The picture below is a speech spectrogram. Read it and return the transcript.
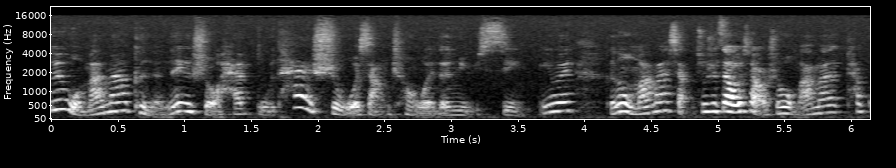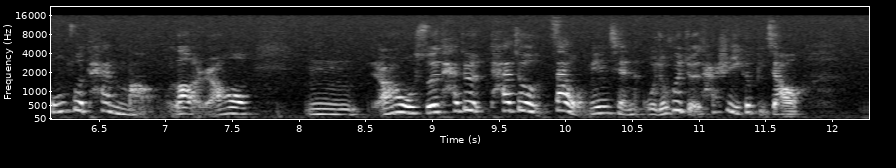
所以我妈妈可能那个时候还不太是我想成为的女性，因为可能我妈妈想就是在我小时候，我妈妈她工作太忙了，然后嗯，然后所以她就她就在我面前，我就会觉得她是一个比较。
